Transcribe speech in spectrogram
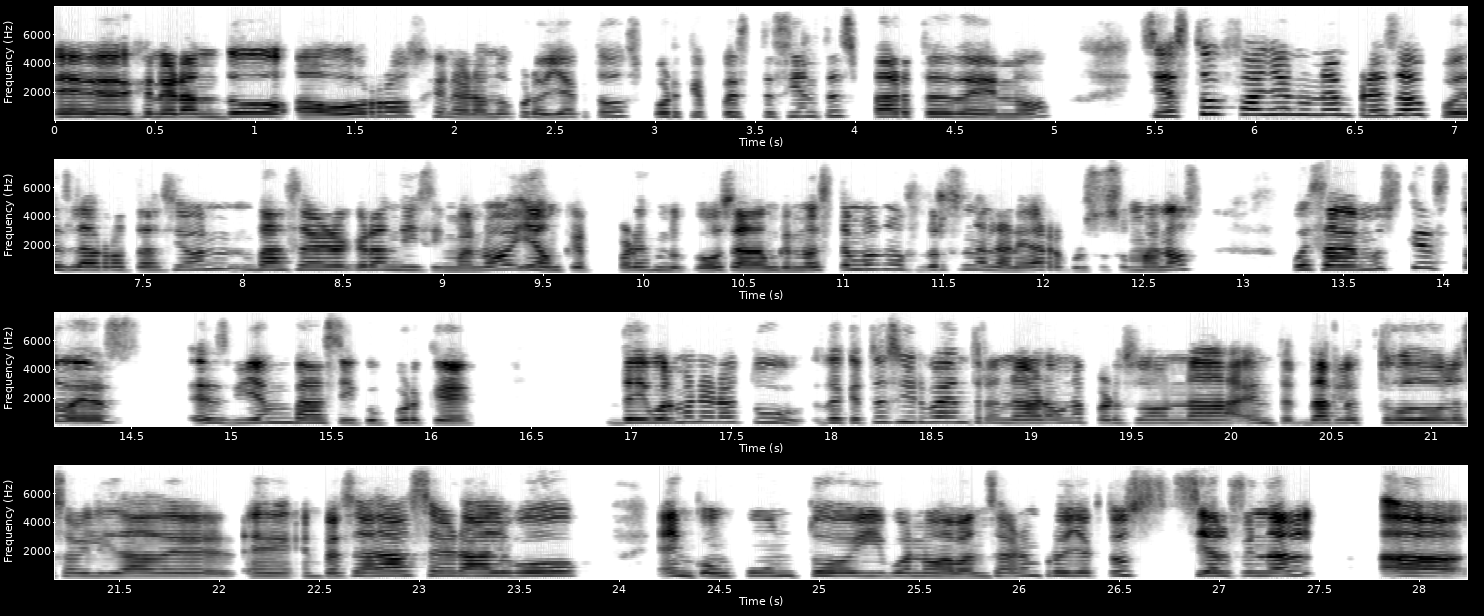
eh, generando ahorros, generando proyectos, porque pues te sientes parte de, ¿no? Si esto falla en una empresa, pues la rotación va a ser grandísima, ¿no? Y aunque, por ejemplo, o sea, aunque no estemos nosotros en el área de recursos humanos, pues sabemos que esto es, es bien básico, porque de igual manera tú, ¿de qué te sirve entrenar a una persona, darle todas las habilidades, eh, empezar a hacer algo en conjunto y bueno, avanzar en proyectos, si al final uh,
